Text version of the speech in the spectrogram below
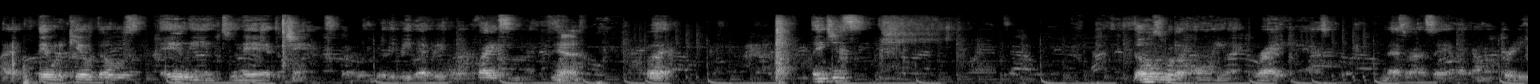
Like they would have killed those aliens when they had the chance. That wouldn't really be that big of a fight scene. Yeah. But they just those were the only like writing aspect. And that's what I say. Like I'm a pretty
